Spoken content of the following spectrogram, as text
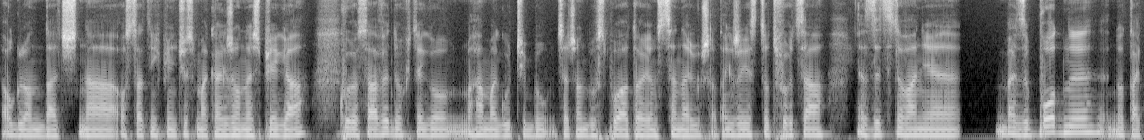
oglądać na ostatnich pięciu smakach żonę szpiega Kurosawy, do którego Hamaguchi był, zresztą był współautorem scenariusza. Także jest to twórca zdecydowanie bardzo płodny, no tak,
